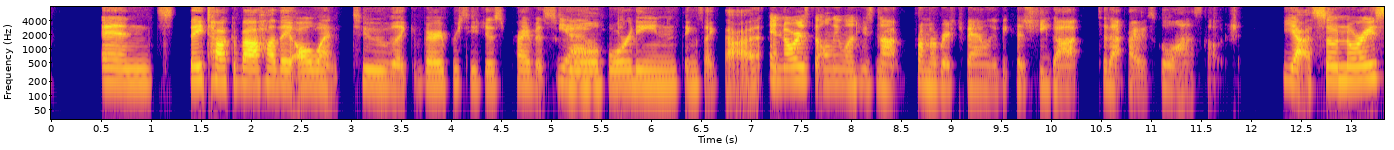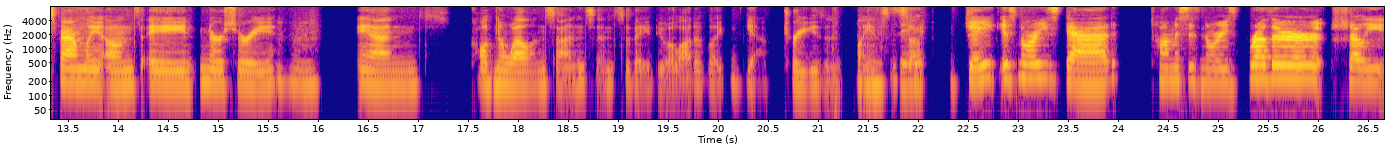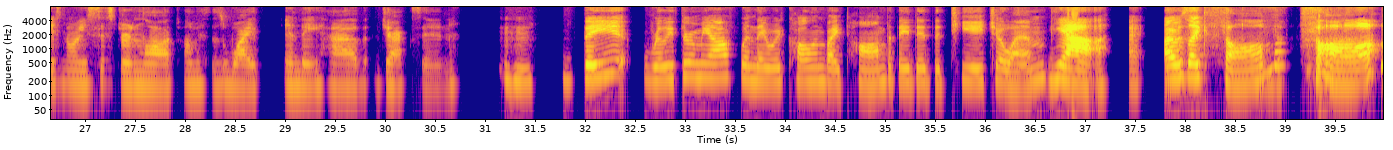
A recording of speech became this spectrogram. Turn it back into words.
and they talk about how they all went to like very prestigious private school Yeah. boarding things like that And Nora's the only one who's not from a rich family because she got to that private school on a scholarship. Yeah so nori's family owns a nursery Mm-hmm. and called noel and sons and so they do a lot of like Yeah. trees and plants and stuff. Jake is Nori's dad. Thomas is Nori's brother. Shelly is Nori's sister in law. Thomas's wife. And they have Jackson. hmm they really threw me off when they would call him by tom but they did the t-h-o-m Yeah. I, I was like, Thom? Thom.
